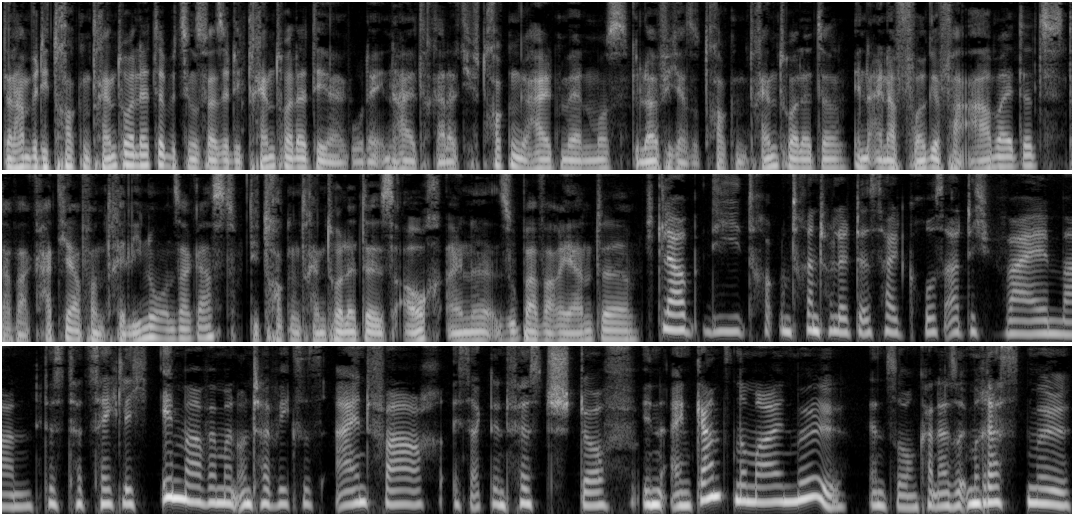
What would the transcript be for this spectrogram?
Dann haben wir die Trockentrenntoilette, beziehungsweise die Trenntoilette, wo der Inhalt relativ trocken gehalten werden muss. Geläufig also Trockentrenntoilette. In einer Folge verarbeitet. Da war Katja von Trellino unser Gast. Die Trockentrenntoilette ist auch eine super Variante. Ich glaube, die Trockentrenntoilette ist halt großartig, weil man das tatsächlich immer, wenn man unterwegs ist, einfach, ich sag den Feststoff, in einen ganz normalen Müll entsorgen kann. Also im Restmüll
